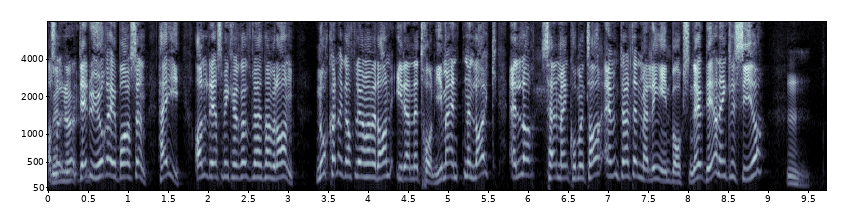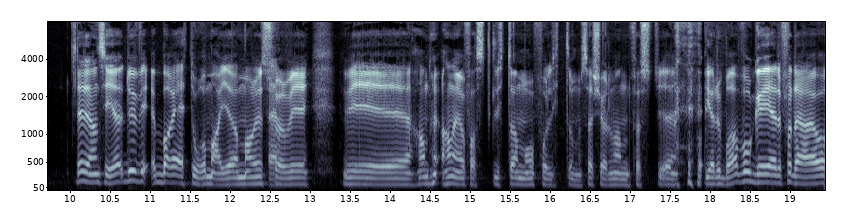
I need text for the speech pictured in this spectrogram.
Altså, Men det du gjør, er jo bare sånn Hei, alle dere som ikke har gratulert meg med dagen. Nå kan jeg gratulere meg med dagen i denne tråden. Gi meg enten en like eller send meg en kommentar, eventuelt en melding i innboksen. Det er jo det han egentlig sier. Det er det han sier. Du, bare ett ord om Maya, Marius, før vi, vi han, han er jo fastlytter, han må få litt om seg sjøl når han først eh, gjør det bra. Hvor gøy er det for deg å,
